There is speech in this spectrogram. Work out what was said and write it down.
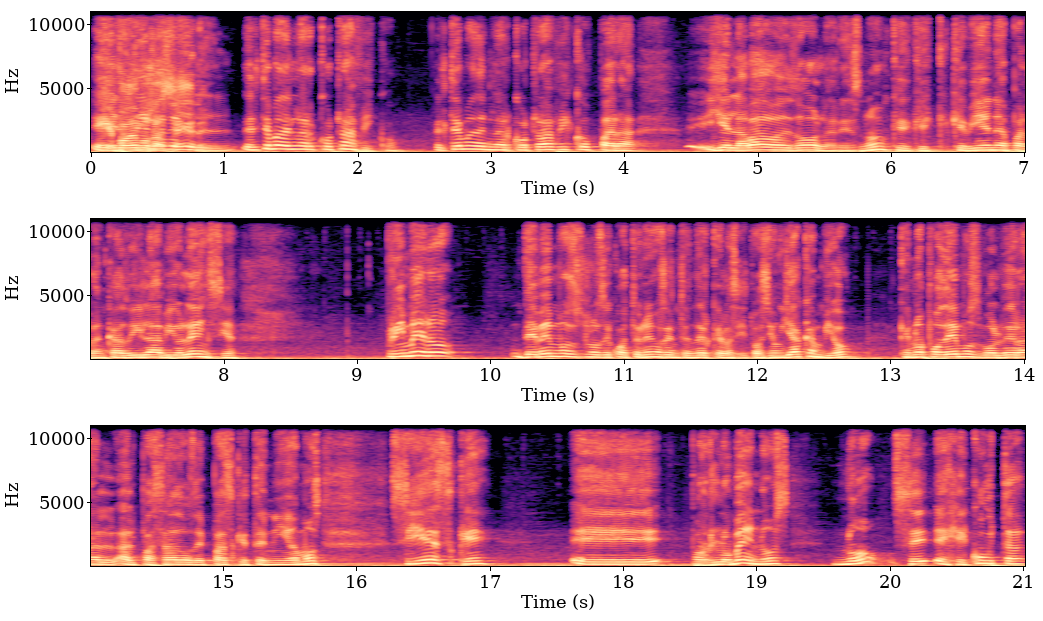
¿Qué podemos hacer? el tema del narcotráfico. El tema del narcotráfico para, y el lavado de dólares, ¿no? Que, que viene apalancado y la violencia. Primero, debemos los ecuatorianos entender que la situación ya cambió, que no podemos volver al, pasado de paz que teníamos, si es que eh, por lo menos no se ejecuta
